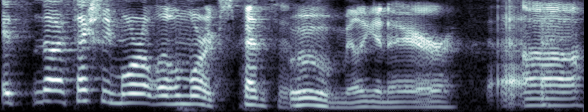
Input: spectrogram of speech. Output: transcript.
It's no. It's actually more a little more expensive. Ooh, millionaire. Uh,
